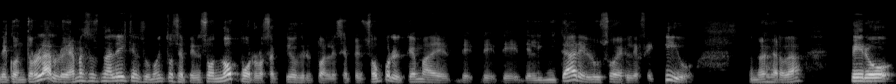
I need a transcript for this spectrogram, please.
de controlarlo. Y además es una ley que en su momento se pensó no por los activos virtuales, se pensó por el tema de, de limitar el uso del efectivo, ¿no es verdad? Pero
